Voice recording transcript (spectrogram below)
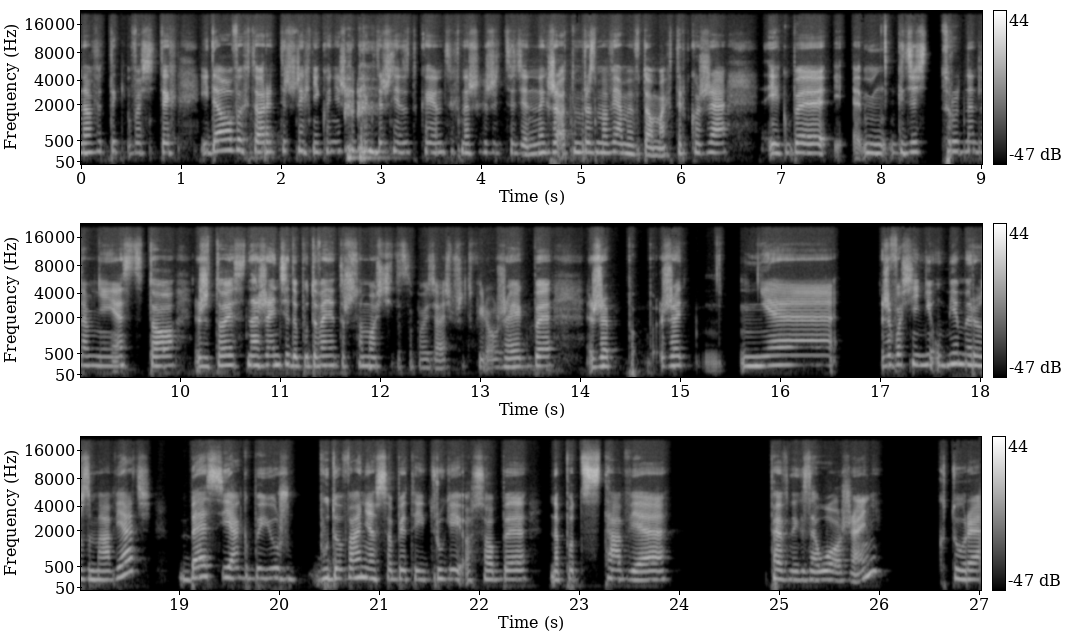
nawet tych, właśnie tych ideowych, teoretycznych, niekoniecznie praktycznie dotykających naszych żyć codziennych, że o tym rozmawiamy w domach, tylko że jakby gdzieś trudne dla mnie jest to, że to jest narzędzie do budowania tożsamości, to co powiedziałaś przed chwilą, że jakby, że, że nie, że właśnie nie umiemy rozmawiać, bez jakby już budowania sobie tej drugiej osoby na podstawie pewnych założeń, które,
